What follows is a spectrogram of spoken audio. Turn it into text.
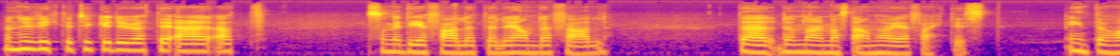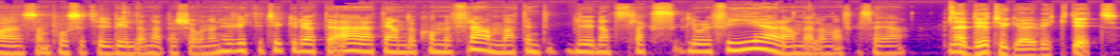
Men hur viktigt tycker du att det är att, som i det fallet eller i andra fall, där de närmast anhöriga faktiskt inte har en sån positiv bild av den här personen. Hur viktigt tycker du att det är att det ändå kommer fram, att det inte blir något slags glorifierande eller vad man ska säga? Nej, det tycker jag är viktigt.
